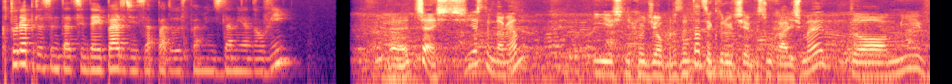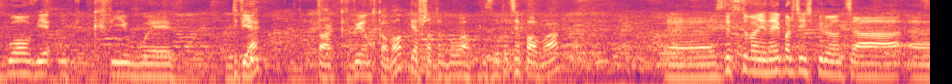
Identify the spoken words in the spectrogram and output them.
Które prezentacje najbardziej zapadły w pamięć Damianowi? E, Cześć, jestem Damian i jeśli chodzi o prezentację, którą dzisiaj wysłuchaliśmy, to mi w głowie utkwiły dwie, tak wyjątkowo. Pierwsza to była prezentacja Pawła, Zdecydowanie najbardziej inspirująca. E,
